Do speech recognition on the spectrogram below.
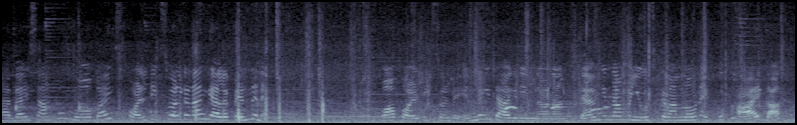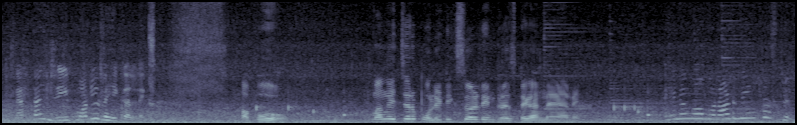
හැබැයි සංක මෝබයික් පොලිටික්ස් වලට නම් ගැලපෙන්නේ නැහැ. ඔයා පොලිටික්ස් වලට එන්න හිතාගෙන ඉන්නවා නම් දැන් ඉඳන්ම යූස් කරන්න ඕන එක්ක කාර් එකක් නැත්නම් ජීප් මොඩල් වෙහිකල් එකක්. අපෝ මං එච්චර පොලිටික්ස් වලට ඉන්ට්‍රස්ට ගන්න යනේ එහෙනම් ඔයා මොනවටද ඉන්ට්‍රස්ටඩ්?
